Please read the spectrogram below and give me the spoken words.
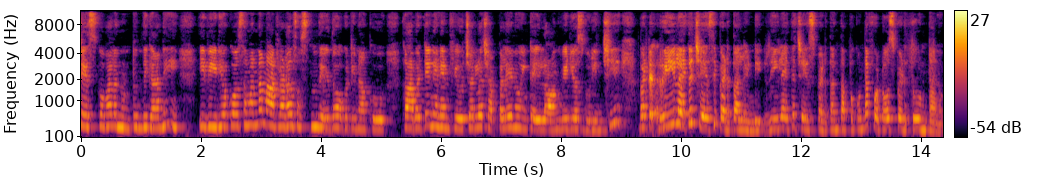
చేసుకోవాలని ఉంటుంది కానీ ఈ వీడియో కోసమన్నా మాట్లాడాల్సి వస్తుంది ఏదో ఒకటి నాకు. కాబట్టి నేను ఇన్ ఫ్యూచర్లో చెప్పలేను ఇంకా ఈ లాంగ్ వీడియోస్ గురించి. బట్ రీల్ అయితే చేసి పెడతాలేండి రీల్ అయితే చేసి పెడతాను. తప్పకుండా ఫొటోస్ పెడుతూ ఉంటాను.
